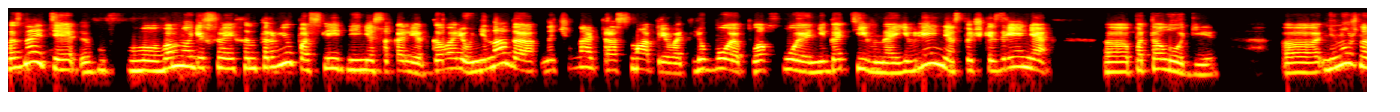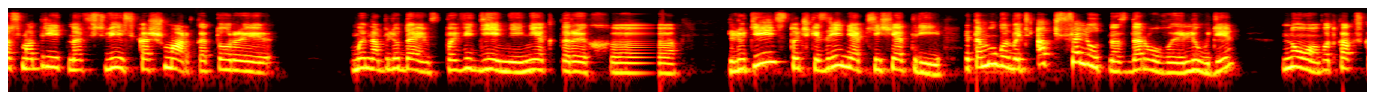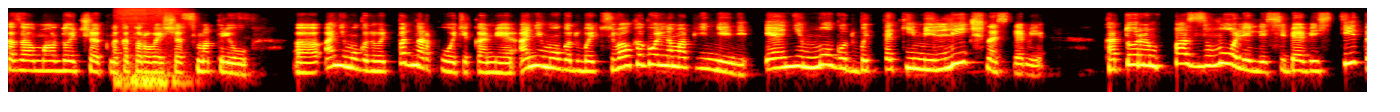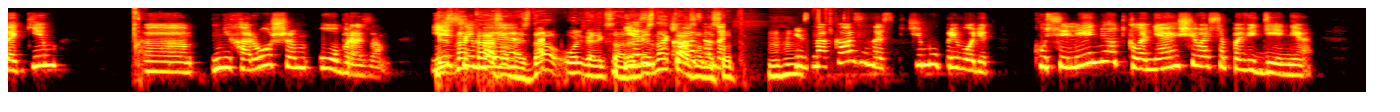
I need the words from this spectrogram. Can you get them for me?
Вы знаете, во многих своих интервью последние несколько лет говорю, не надо начинать рассматривать любое плохое, негативное явление с точки зрения патологии. Э, не нужно смотреть на весь кошмар, который мы наблюдаем в поведении некоторых э, людей с точки зрения психиатрии. Это могут быть абсолютно здоровые люди, но вот как сказал молодой человек, на которого я сейчас смотрю, они могут быть под наркотиками, они могут быть в алкогольном опьянении, и они могут быть такими личностями, которым позволили себя вести таким э, нехорошим образом. Безнаказанность, бы, да, Ольга Александровна? Безнаказанность. Безнаказанность, вот. угу. безнаказанность к чему приводит? К усилению отклоняющегося поведения.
